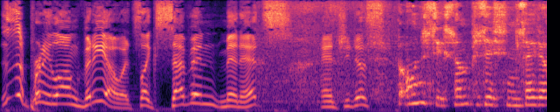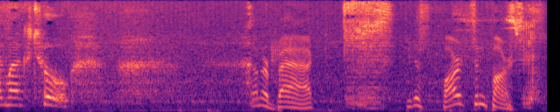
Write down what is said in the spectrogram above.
This is a pretty long video. It's like seven minutes, and she just But honestly, some positions they don't work at all. on her back. She just farts and farts.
